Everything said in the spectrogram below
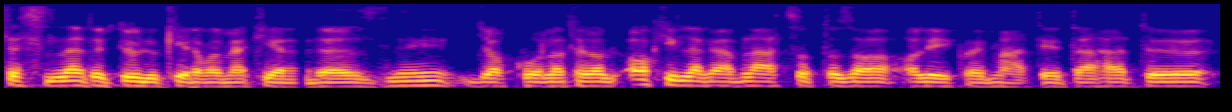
Ezt lehet, hogy tőlük kéne majd megkérdezni gyakorlatilag. Aki legalább látszott, az a, a Lékai Máté, tehát ő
